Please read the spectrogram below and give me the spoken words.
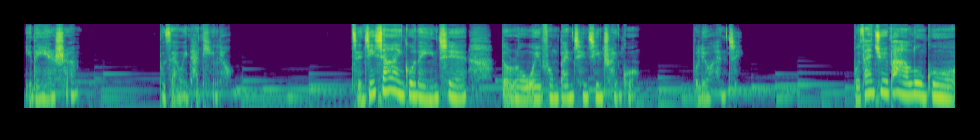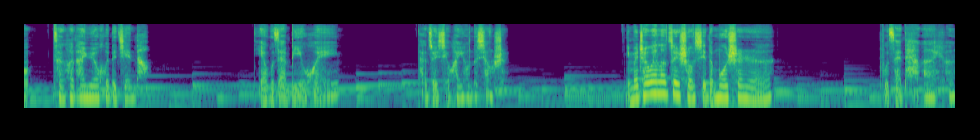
你的眼神不再为他停留。曾经相爱过的一切，都如微风般轻轻吹过，不留痕迹。不再惧怕路过曾和他约会的街道，也不再避讳他最喜欢用的香水。你们成为了最熟悉的陌生人，不再谈爱恨。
